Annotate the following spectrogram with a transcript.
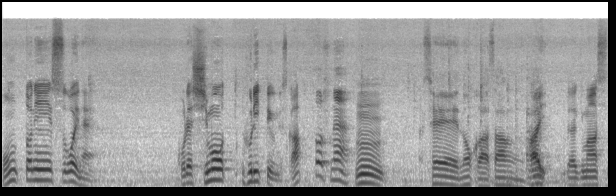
本当にすごいね。これ霜降りっていうんですか？そうですね。うん。せーのかさん。はい。い。ただきます。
